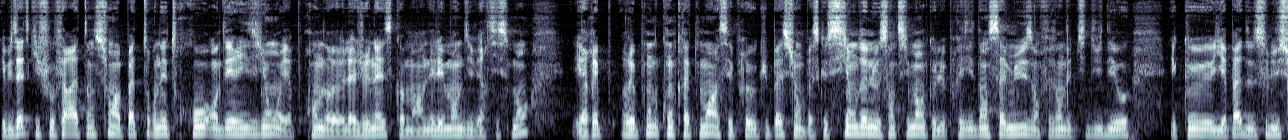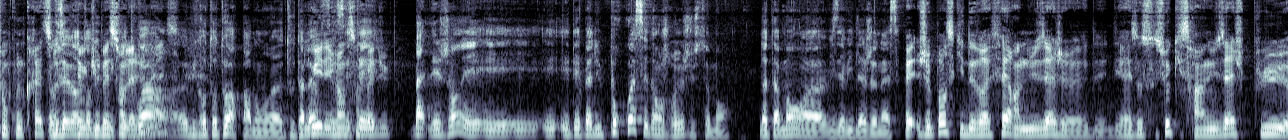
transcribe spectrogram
Et peut-être qu'il faut faire attention à pas tourner trop en dérision et à prendre la jeunesse comme un élément de divertissement et répondre concrètement à ses préoccupations. Parce que si on donne le sentiment que le président s'amuse en faisant des petites vidéos et qu'il n'y a pas de solution concrète sur les préoccupations de la jeunesse... Euh, micro-trottoir, pardon, euh, tout à l'heure. Oui, les gens ne sont pas dupes. Bah, les gens n'étaient pas dupes. Pourquoi c'est dangereux, justement? Notamment euh, vis-à-vis de la jeunesse Je pense qu'il devrait faire un usage des réseaux sociaux qui sera un usage plus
